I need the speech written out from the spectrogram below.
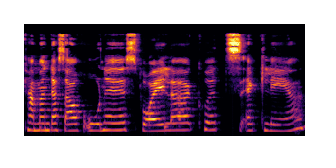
Kann man das auch ohne Spoiler kurz erklären?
